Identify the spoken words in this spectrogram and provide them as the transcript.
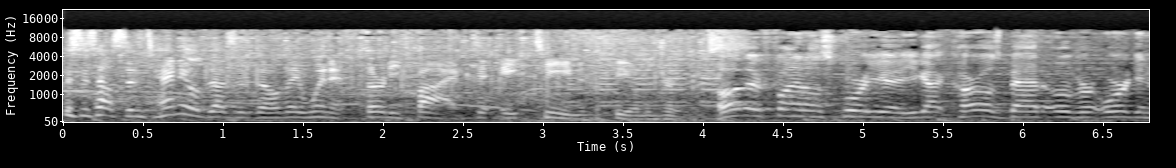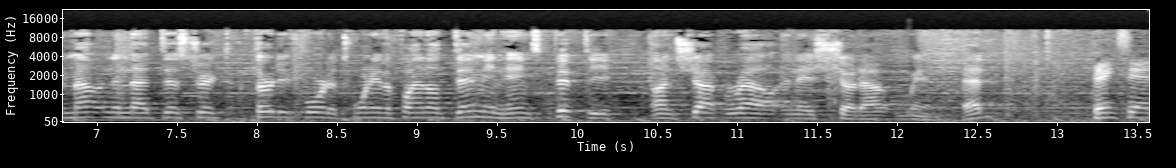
This is how Centennial does it, though. They win it 35 to 18 at the Field of Dreams. Other finals for you. You got Carlsbad over Organ Mountain in that district, 34 to 20 in the final. Deming hangs 50 on Chaparral in a shutout win. Ed? Thanks, Andy.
